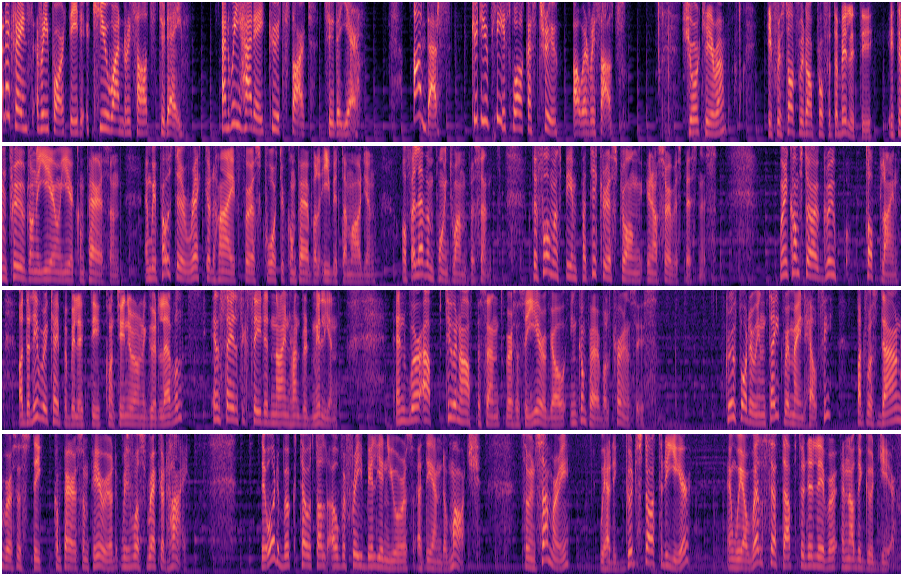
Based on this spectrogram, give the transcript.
Konecranes reported Q1 results today, and we had a good start to the year. Anders, could you please walk us through our results? Sure, Kiira. If we start with our profitability, it improved on a year-on-year comparison, and we posted a record high first quarter comparable EBITDA margin of 11.1%. Performance being particularly strong in our service business. When it comes to our group top line, our delivery capability continued on a good level, and sales exceeded 900 million, and we're up 2.5% versus a year ago in comparable currencies. Group order intake remained healthy, but was down versus the comparison period, which was record high. The order book totaled over 3 billion euros at the end of March. So in summary, we had a good start to the year, and we are well set up to deliver another good year.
